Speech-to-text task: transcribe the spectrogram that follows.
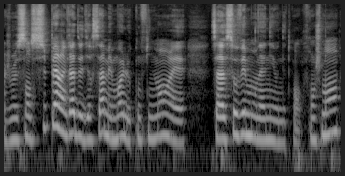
je me sens super ingrate de dire ça, mais moi, le confinement, ça a sauvé mon année, honnêtement. Franchement,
